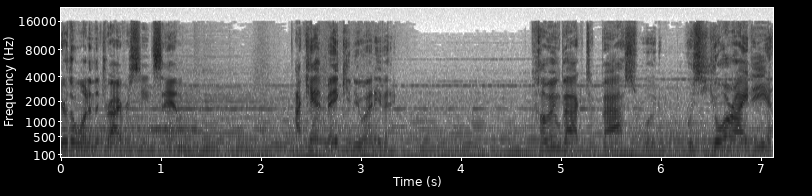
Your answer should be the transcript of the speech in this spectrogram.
You're the one in the driver's seat, Sam. I can't make you do anything. Coming back to Basswood was your idea.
